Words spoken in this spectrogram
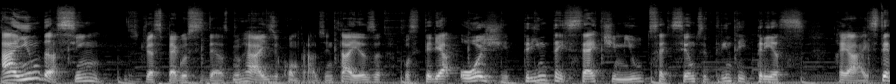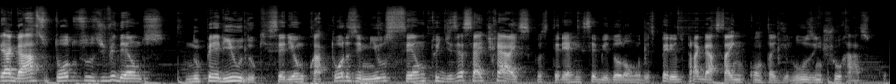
Ainda assim, se tivesse pego esses 10 mil reais e comprados em Taesa, você teria hoje 37.733 reais. Teria gasto todos os dividendos no período, que seriam 14.117 reais que você teria recebido ao longo desse período para gastar em conta de luz em churrasco.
